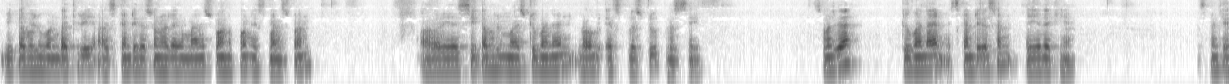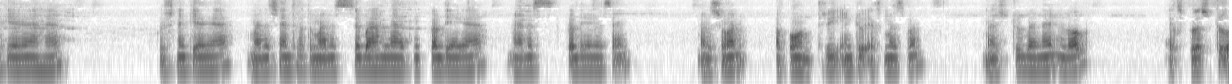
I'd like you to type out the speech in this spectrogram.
बी का वैल्यू वन बाई थ्री और इसका इंटीग्रेशन हो जाएगा माइनस वन अपॉन एक्स माइनस वन और ये सी का वैल्यू माइनस टू बाई नाइन लॉग एक्स प्लस टू प्लस सी समझ गया टू बाई नाइन, इसका इंटीग्रेशन ये देखिए। इसमें क्या किया गया है? कुछ नहीं किया गया है। माइनस साइन था तो माइनस से बाहर लाया कर दिया गया है। माइनस कर दिया गया sign. Minus one upon three into x minus one. Minus two by nine log x plus two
